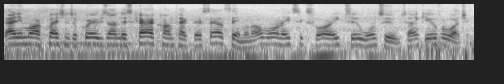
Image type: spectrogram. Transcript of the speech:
any more questions or queries on this car, contact their sales team on 018648212. Thank you for watching.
